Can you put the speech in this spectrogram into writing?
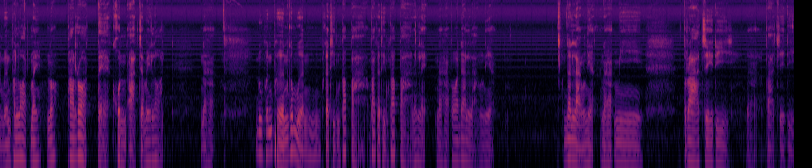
เหมือนพระรอดไหมเนาะพระรอดแต่คนอาจจะไม่รอดนะฮะดูเผินๆก็เหมือนกระถินผ้าป่าผ้ากระถินผ้าป่านั่นแหละนะฮะเพราะว่าด้านหลังเนี่ยด้านหลังเนี่ยนะฮะมีตราเจดี นะตาเจดี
